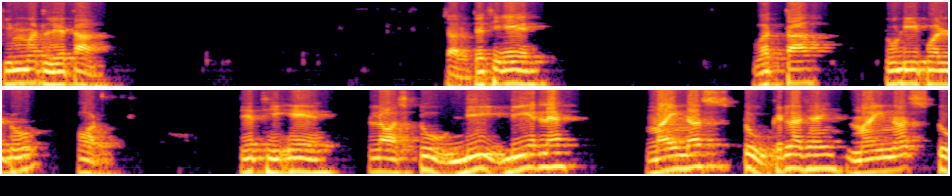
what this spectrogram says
કિંમત લેતા. ચાલો, તેથી એ વત્તા two D equal to four તેથી A plus two D D એટલે માઇનસ ટુ કેટલા છે માઇનસ ટુ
